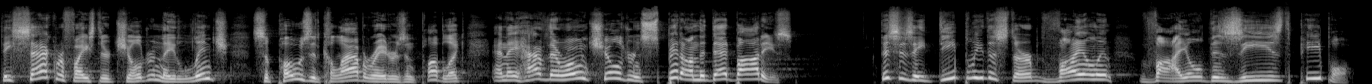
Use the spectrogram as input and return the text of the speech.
They sacrifice their children. They lynch supposed collaborators in public, and they have their own children spit on the dead bodies. This is a deeply disturbed, violent, vile, diseased people.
